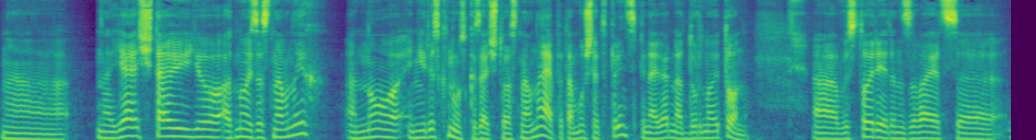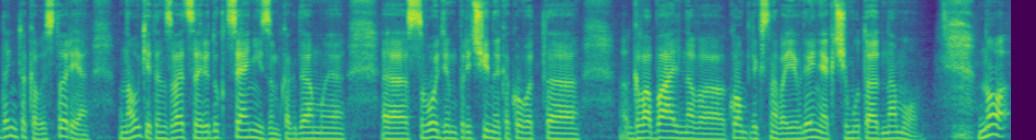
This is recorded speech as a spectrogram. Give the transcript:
Э, я считаю ее одной из основных, но не рискну сказать, что основная, потому что это, в принципе, наверное, дурной тон. Э, в истории это называется, да не только в истории, в науке это называется редукционизм, когда мы э, сводим причины какого-то глобального комплексного явления к чему-то одному. Но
